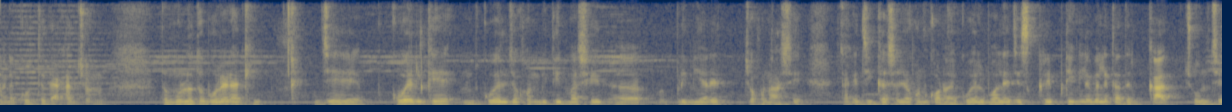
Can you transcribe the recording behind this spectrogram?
মানে করতে দেখার জন্য। তো মূলত বলে রাখি যে কোয়েলকে, কোয়েল যখন বিতিন মাসির প্রিমিয়ারে যখন আসে, তাকে জিজ্ঞাসা যখন করা হয়, কোয়েল বলে যে স্ক্রিপ্টিং লেভেলে তাদের কাজ চলছে,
